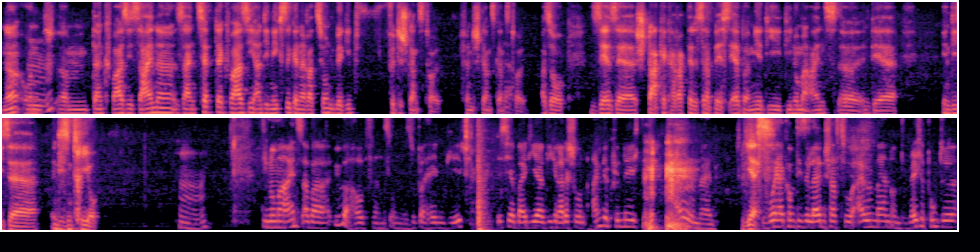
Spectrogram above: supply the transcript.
Ne? Und mhm. ähm, dann quasi seine, sein Zepter quasi an die nächste Generation übergibt, finde ich ganz toll. Finde ich ganz, ganz ja. toll. Also sehr, sehr starker Charakter. Deshalb ist er bei mir die, die Nummer eins äh, in, der, in, dieser, in diesem Trio. Hm. Die Nummer eins aber überhaupt, wenn es um Superhelden geht, ist ja bei dir, wie gerade schon angekündigt, Iron Man. Yes. Woher kommt diese Leidenschaft zu Iron Man und welche Punkte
